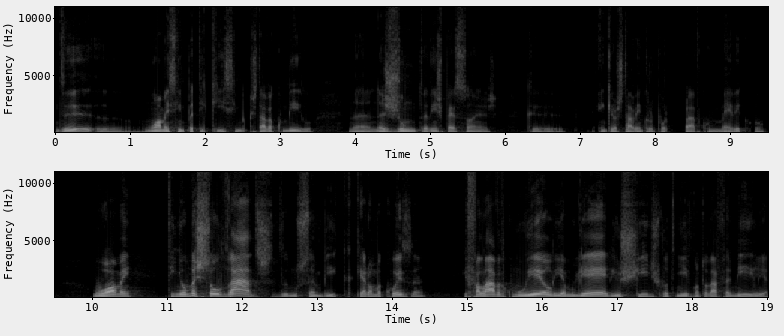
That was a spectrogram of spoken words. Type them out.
de uh, um homem simpaticíssimo que estava comigo na, na junta de inspeções que, em que eu estava incorporado como médico. O homem tinha umas saudades de Moçambique, que era uma coisa e falava de como ele e a mulher e os filhos, que ele tinha ido com toda a família,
